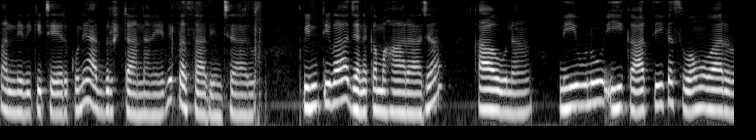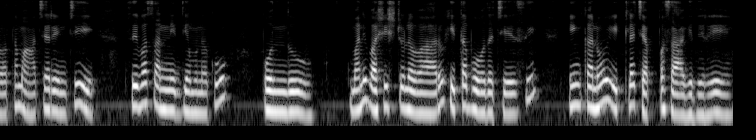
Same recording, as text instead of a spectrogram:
సన్నిధికి చేరుకుని అదృష్టాన్ని అనేది ప్రసాదించారు. వింటివా జనక మహారాజా కావున నీవును ఈ కార్తీక సోమవార వ్రతం ఆచరించి శివ సన్నిధ్యమునకు పొందు. మని వశిష్ఠుల వారు హితబోధ చేసి ఇంకను ఇట్లా చెప్పసాగిదిరే.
